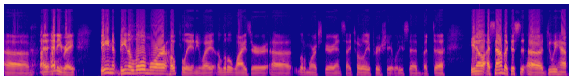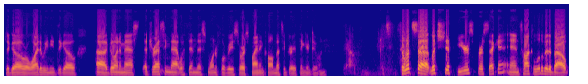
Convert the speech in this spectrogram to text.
Uh, at any rate, being being a little more hopefully anyway a little wiser uh, a little more experienced i totally appreciate what he said but uh, you know i sound like this uh, do we have to go or why do we need to go uh, go into mass addressing that within this wonderful resource finding calm that's a great thing you're doing. Yeah. So let's uh, let's shift gears for a second and talk a little bit about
